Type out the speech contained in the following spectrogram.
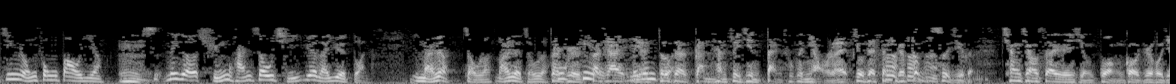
金融风暴一样，嗯，是那个循环周期越来越短，来了走了，哪月走了。但是大家也都在感叹，最近淡出个鸟来，就在等着更刺激的锵锵 三人行。广告之后见。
